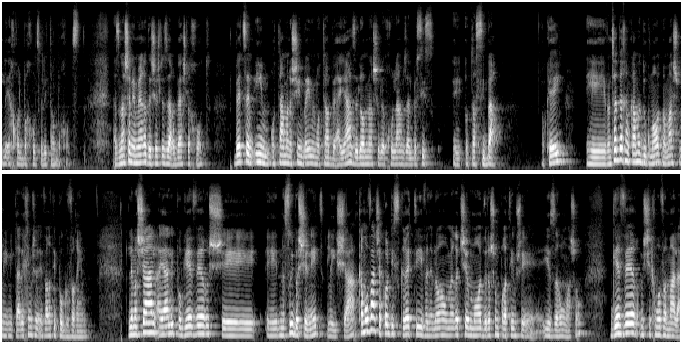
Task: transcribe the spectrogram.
לאכול בחוץ ולטעום בחוץ. אז מה שאני אומרת זה שיש לזה הרבה השלכות. בעצם אם אותם אנשים באים עם אותה בעיה, זה לא אומר שלכולם זה על בסיס אה, אותה סיבה, אוקיי? אה, ואני רוצה לתת לכם כמה דוגמאות ממש מתהליכים שהעברתי פה גברים. למשל, היה לי פה גבר שנשוי בשנית לאישה, כמובן שהכל דיסקרטי ואני לא אומרת שמות ולא שום פרטים שיזהו משהו. גבר משכמו ומעלה,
